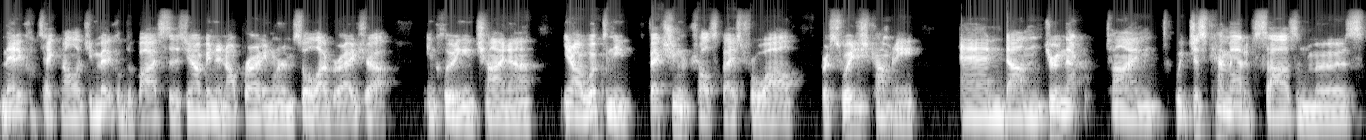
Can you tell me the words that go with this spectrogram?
medical technology, medical devices. You know, I've been in operating rooms all over Asia, including in China. You know, I worked in the infection control space for a while for a Swedish company. And um, during that time, we'd just come out of SARS and MERS.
